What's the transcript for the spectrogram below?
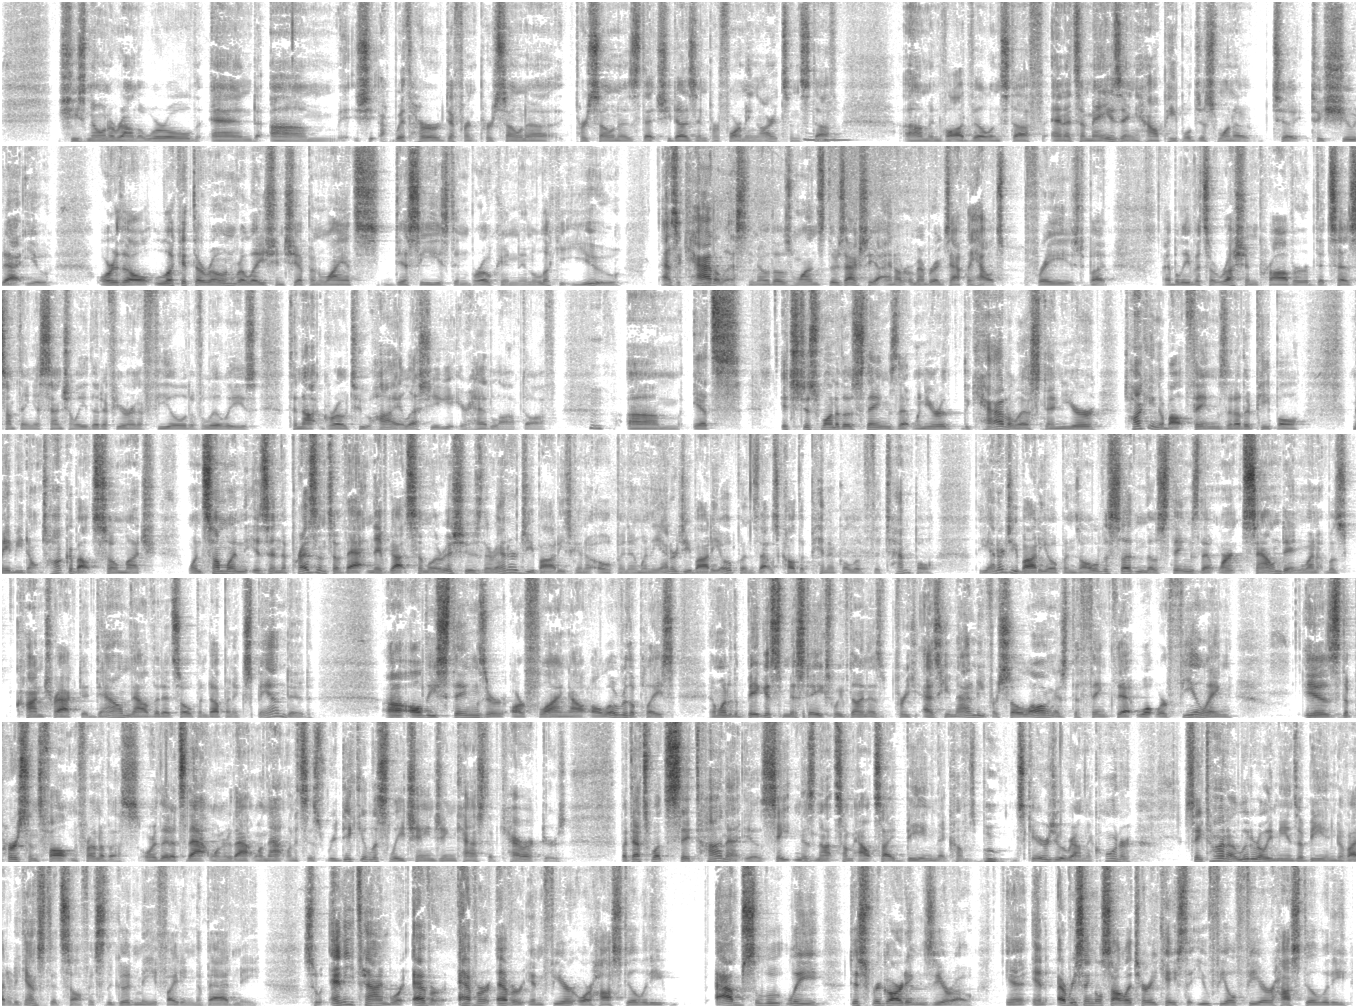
she's known around the world, and um, she, with her different persona personas that she does in performing arts and stuff. Um, in vaudeville and stuff, and it's amazing how people just want to to to shoot at you, or they'll look at their own relationship and why it's diseased and broken, and look at you as a catalyst. You know, those ones. There's actually I don't remember exactly how it's phrased, but I believe it's a Russian proverb that says something essentially that if you're in a field of lilies, to not grow too high lest you get your head lopped off. Um, it's it's just one of those things that when you're the catalyst and you're talking about things that other people maybe don't talk about so much, when someone is in the presence of that and they've got similar issues, their energy body's going to open. And when the energy body opens, that was called the pinnacle of the temple. The energy body opens, all of a sudden, those things that weren't sounding when it was contracted down, now that it's opened up and expanded, uh, all these things are, are flying out all over the place. And one of the biggest mistakes we've done as, for, as humanity for so long is to think that what we're feeling is the person's fault in front of us, or that it's that one or that one, that one. It's this ridiculously changing cast of characters. But that's what Satana is. Satan is not some outside being that comes, boo, and scares you around the corner. Satana literally means a being divided against itself. It's the good me fighting the bad me. So anytime we're ever, ever, ever in fear or hostility, absolutely disregarding zero, in, in every single solitary case that you feel fear, hostility,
